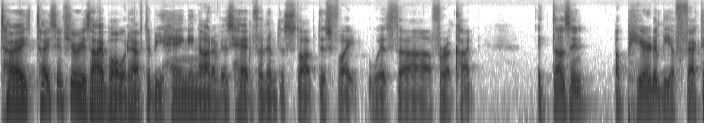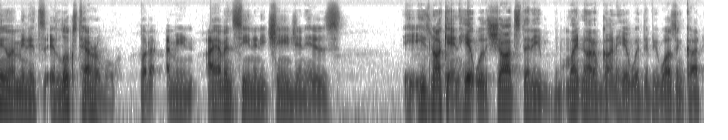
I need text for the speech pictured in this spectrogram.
Ty- Tyson Fury's eyeball would have to be hanging out of his head for them to stop this fight with uh, for a cut. It doesn't appear to be affecting him. I mean, it's it looks terrible, but I mean, I haven't seen any change in his. He's not getting hit with shots that he might not have gotten hit with if he wasn't cut.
